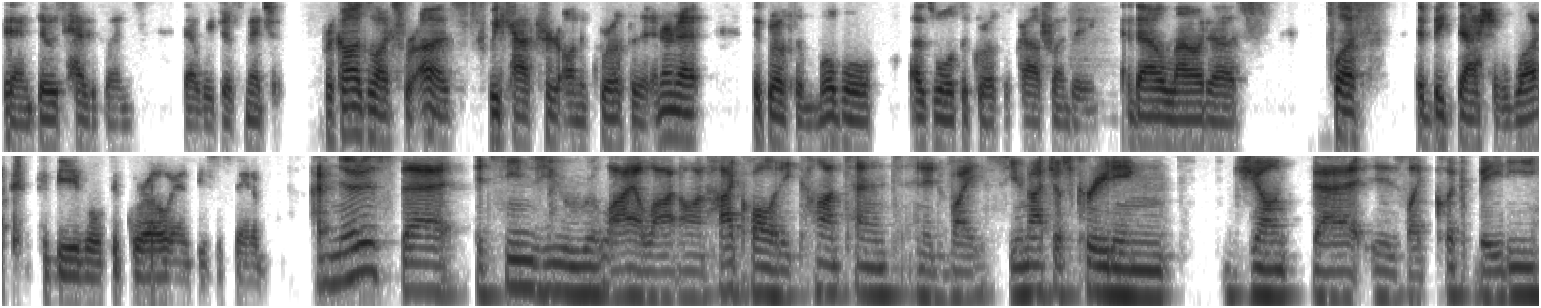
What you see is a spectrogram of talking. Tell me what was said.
than those headwinds that we just mentioned. For CauseVox, for us, we captured on the growth of the internet, the growth of mobile, as well as the growth of crowdfunding. And that allowed us, plus a big dash of luck, to be able to grow and be sustainable. I've noticed that it seems you rely a lot on high quality content and advice. You're not just creating junk that is like clickbaity.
